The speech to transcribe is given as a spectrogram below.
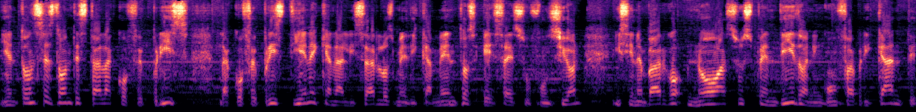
Y entonces, ¿dónde está la COFEPRIS? La COFEPRIS tiene que analizar los medicamentos, esa es su función, y sin embargo no ha suspendido a ningún fabricante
